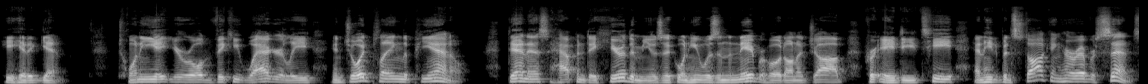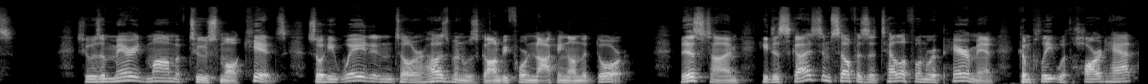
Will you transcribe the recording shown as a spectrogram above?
he hit again. 28 year old Vicki Wegerle enjoyed playing the piano. Dennis happened to hear the music when he was in the neighborhood on a job for ADT, and he'd been stalking her ever since. She was a married mom of two small kids, so he waited until her husband was gone before knocking on the door. This time, he disguised himself as a telephone repairman, complete with hard hat,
